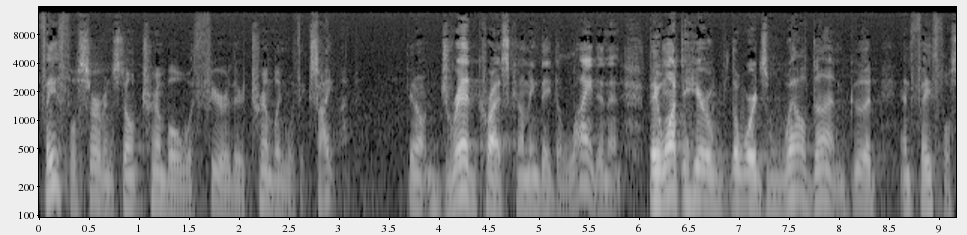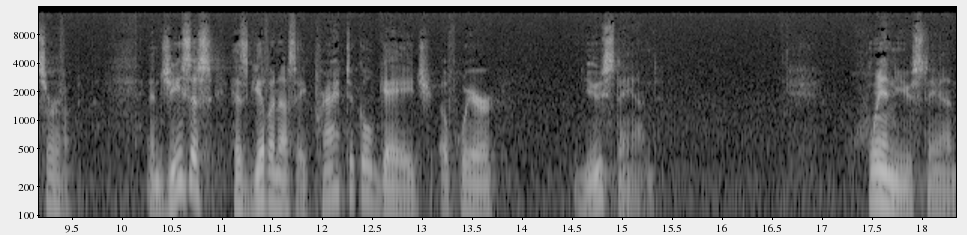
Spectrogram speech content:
Faithful servants don't tremble with fear, they're trembling with excitement. They don't dread Christ's coming, they delight in it. They want to hear the words, Well done, good and faithful servant. And Jesus has given us a practical gauge of where you stand when you stand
